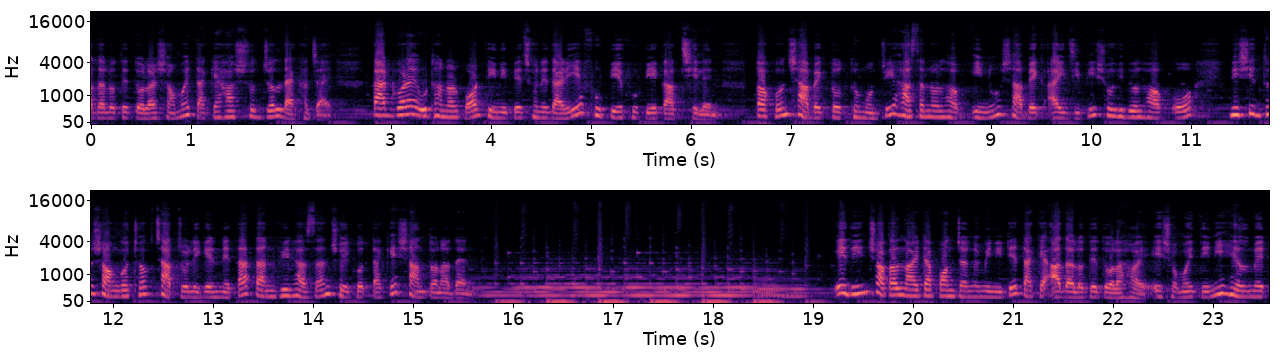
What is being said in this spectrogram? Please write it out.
আদালতে তোলার সময় তাকে হাস্যোজ্জ্বল দেখা যায়। কাঠগড়ায় উঠানোর পর তিনি পেছনে দাঁড়িয়ে ফুপিয়ে ফুপিয়ে কাঁদছিলেন। তখন সাবেক তথ্যমন্ত্রী হাসানুল হক ইনু, সাবেক আইজিপি শহীদুল হক ও নিষিদ্ধ সংগঠক ছাত্রলীগের নেতা তানভীর হাসান সৈকত তাকে সান্ত্বনা দেন। এদিন সকাল নয়টা পঞ্চান্ন মিনিটে তাকে আদালতে তোলা হয়। এ সময় তিনি হেলমেট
